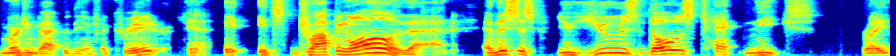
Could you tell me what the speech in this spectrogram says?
merging back with the infinite creator. Yeah, it, it's dropping all of that, and this is you use those techniques, right?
